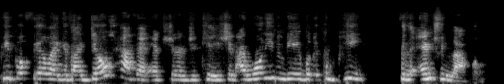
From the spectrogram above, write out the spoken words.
people feel like if I don't have that extra education, I won't even be able to compete for the entry level.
